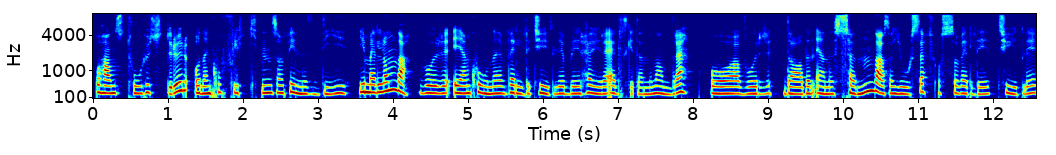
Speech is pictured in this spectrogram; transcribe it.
og hans to hustruer, og den konflikten som finnes de imellom, da. Hvor en kone veldig tydelig blir høyere elsket enn den andre og hvor da den ene sønnen, da, altså Josef, også veldig tydelig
